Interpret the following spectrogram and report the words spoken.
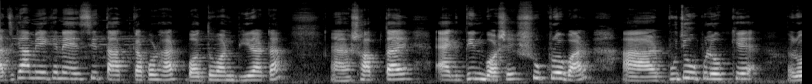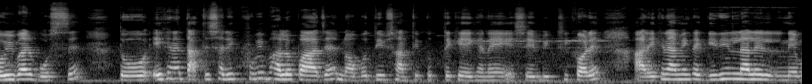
আজকে আমি এখানে এসেছি তাঁত কাপড় হাট, বর্ধমান বিরাটা। সপ্তাহে একদিন বসে, শুক্রবার। আর পুজো উপলক্ষে রবিবার বসছে। তো এখানে তাঁতের শাড়ি খুবই ভালো পাওয়া যায়। নবদ্বীপ শান্তিপুর থেকে এখানে এসে বিক্রি করে। আর এখানে আমি একটা গ্রিন লালে নেব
